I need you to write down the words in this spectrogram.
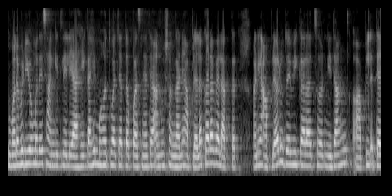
तुम्हाला व्हिडिओमध्ये सांगितलेली आहे काही महत्त्वाच्या तपासण्या त्या अनुषंगाने आपल्याला कराव्या लागतात. आणि आपल्या हृदयविकाराचं निदान आपल्या त्या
